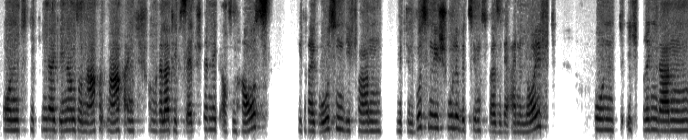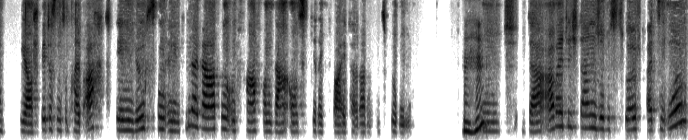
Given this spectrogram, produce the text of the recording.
Und die Kinder gehen dann so nach und nach eigentlich schon relativ selbstständig aus dem Haus. Die drei Großen, die fahren mit dem Bus in die Schule, beziehungsweise der eine läuft. Und ich bringe dann ja, spätestens um halb acht den Jüngsten in den Kindergarten und fahre von da aus direkt weiter dann ins Büro. Mhm. Und da arbeite ich dann so bis 12, 13 Uhr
